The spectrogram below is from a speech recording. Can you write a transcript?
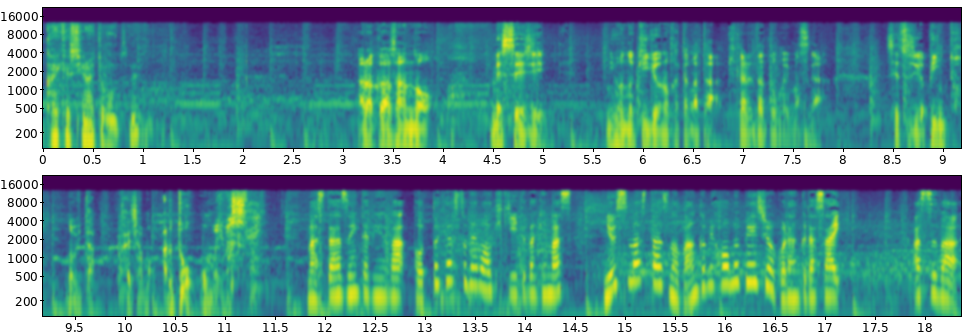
解決しないと思うんですね。荒川さんのメッセージ日本の企業の方々聞かれたと思いますが背筋がピンと伸びた会社もあると思います、マスターズインタビューはポッドキャストでもお聞きいただけます。ニュースマスターズの番組ホームページをご覧ください。明日は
